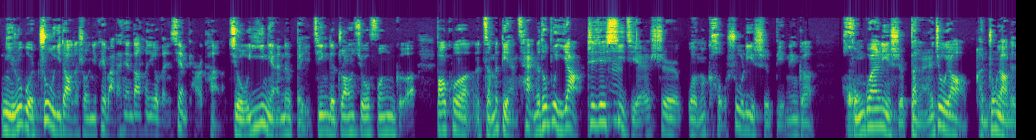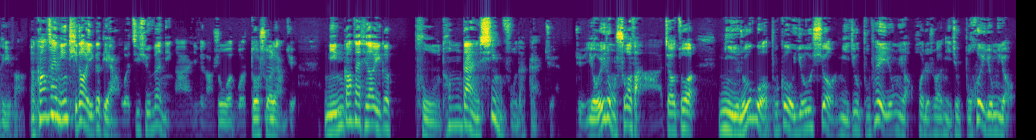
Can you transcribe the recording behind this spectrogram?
你如果注意到的时候，你可以把它先当成一个文献片看了。九一年的北京的装修风格，包括怎么点菜，那都不一样。这些细节是我们口述历史比那个宏观历史本来就要很重要的地方。刚才您提到一个点，我继续问您啊，一位老师，我我多说两句。您刚才提到一个普通但幸福的感觉。有一种说法啊，叫做你如果不够优秀，你就不配拥有，或者说你就不会拥有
